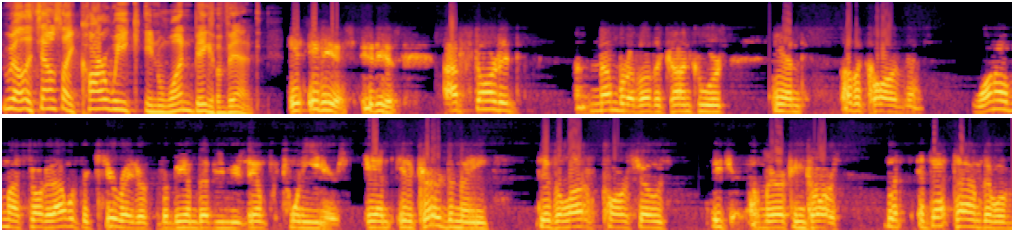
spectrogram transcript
well, it sounds like Car Week in one big event. It, it is. It is. I've started a number of other concours and other car events. One of them I started, I was the curator of the BMW Museum for 20 years. And it occurred to me, there's a lot of car shows feature American cars. But at that time, there were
